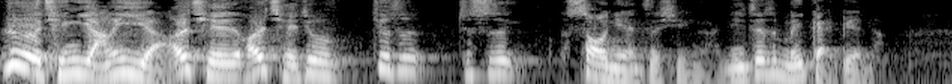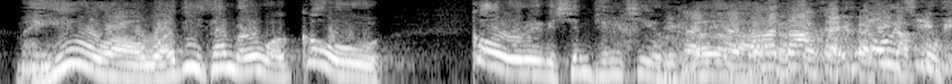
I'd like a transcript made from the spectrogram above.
热情洋溢啊，而且而且就就是就是少年之心啊，你这是没改变的。没有啊，我第三本我够够这个心平气和你看，你看他他还够心平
